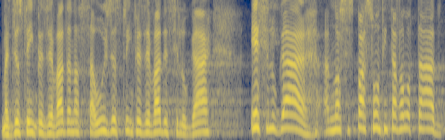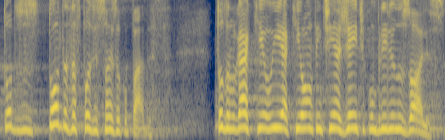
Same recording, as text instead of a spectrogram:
Mas Deus tem preservado a nossa saúde, Deus tem preservado esse lugar. Esse lugar, nosso espaço ontem estava lotado, todos, todas as posições ocupadas. Todo lugar que eu ia aqui ontem tinha gente com brilho nos olhos.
